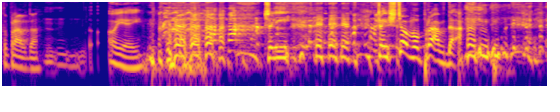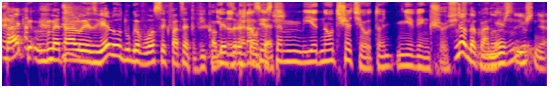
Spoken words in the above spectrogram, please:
To prawda. Ojej. Czyli częściowo prawda. tak? W metalu jest wielu długowłosych facetów i kobiet Nie, no, zresztą teraz też. jestem jedną trzecią, to nie większość. No dokładnie. No już- już nie.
